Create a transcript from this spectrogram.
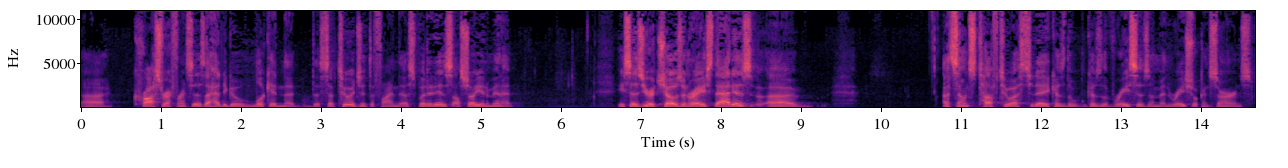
uh, cross references. I had to go look in the, the Septuagint to find this, but it is, I'll show you in a minute. He says, You're a chosen race. That is, uh, that sounds tough to us today because of, because of racism and racial concerns.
